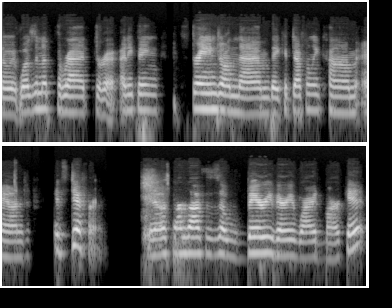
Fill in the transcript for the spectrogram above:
So it wasn't a threat or anything strange on them. They could definitely come and it's different. You know, sunglasses is a very, very wide market,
